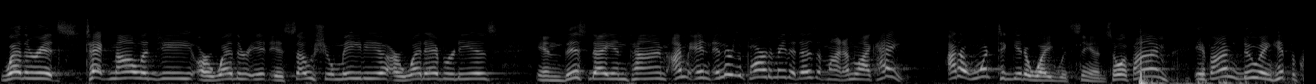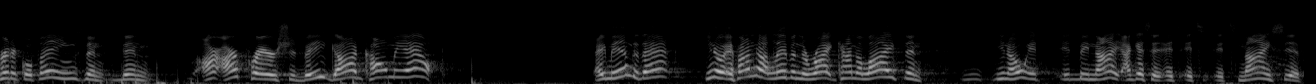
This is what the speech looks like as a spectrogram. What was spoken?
whether it's technology or whether it is social media or whatever it is, in this day and time, I'm, and, and there's a part of me that doesn't mind. I'm like, hey, I don't want to get away with sin. So if I'm if I'm doing hypocritical things, then then our, our prayer should be, God, call me out. Amen to that. You know, if I'm not living the right kind of life, then you know it it'd be nice. I guess it, it's it's it's nice if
